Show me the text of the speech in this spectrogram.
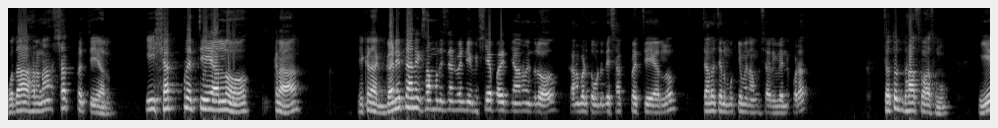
ఉదాహరణ షట్ ప్రత్యయాలు. ఈ షట్ ప్రత్యయాల్లో ఇక్కడ ఇక్కడ గణితానికి సంబంధించినటువంటి విషయ పరిజ్ఞానం ఇందులో కనబడుతూ ఉంటుంది షట్ ప్రత్యయాల్లో. చాలా చాలా ముఖ్యమైన అంశాలు ఇవన్నీ కూడా. చతుర్థాశ్వాసము ఏ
